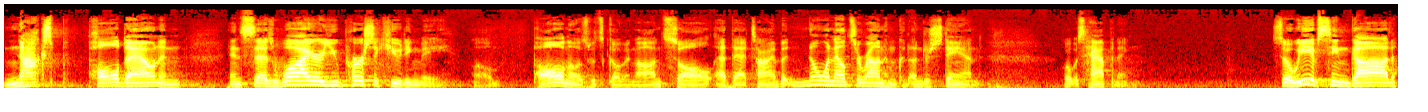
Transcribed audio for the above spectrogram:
knocks Paul down and, and says, Why are you persecuting me? Well, Paul knows what's going on, Saul at that time, but no one else around him could understand what was happening. So we have seen God,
